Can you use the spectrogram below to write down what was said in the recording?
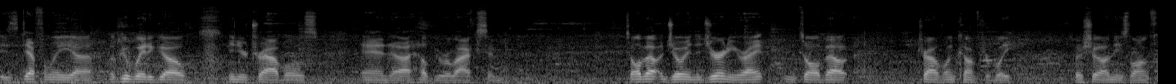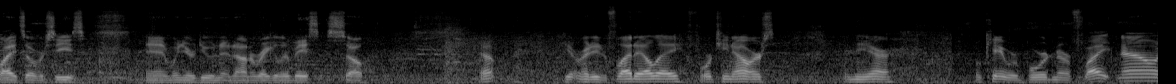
is definitely uh, a good way to go in your travels and uh, help you relax. And it's all about enjoying the journey, right? And it's all about traveling comfortably, especially on these long flights overseas and when you're doing it on a regular basis. So, yep, getting ready to fly to LA, 14 hours in the air. Okay, we're boarding our flight now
